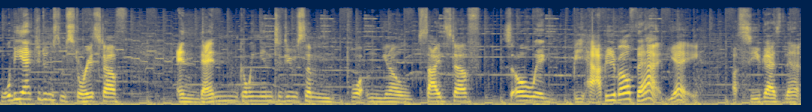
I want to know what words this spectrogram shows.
We'll be actually doing some story stuff and then going in to do some, you know, side stuff. So be happy about that. Yay. I'll see you guys then.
